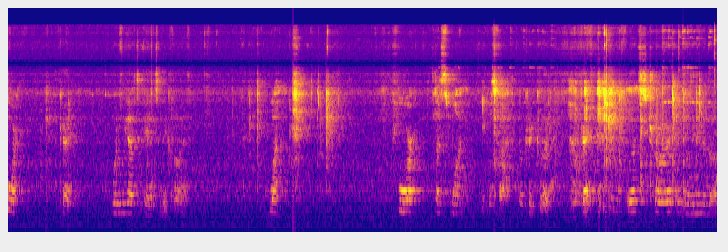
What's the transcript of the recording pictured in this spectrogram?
4. Okay. What do we have to add to make five? 1. 4 plus 1 equals 5. Okay, good, okay. Let's try, and we need another.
